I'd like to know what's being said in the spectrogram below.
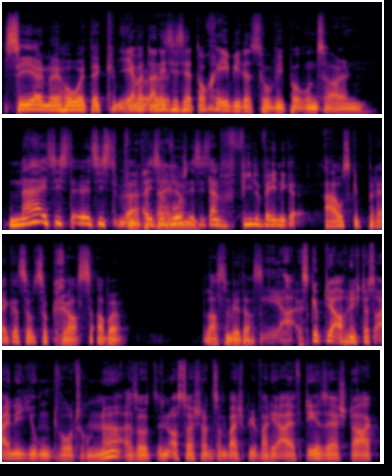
sehr eine hohe Decke... Ja, aber dann ist es ja doch eh wieder so wie bei uns allen. Nein, es ist, es ist, also, es ist einfach viel weniger ausgeprägt, also so krass, aber lassen wir das. Ja, es gibt ja auch nicht das eine Jugendvotum. Ne? Also in Ostdeutschland zum Beispiel war die AfD sehr stark.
